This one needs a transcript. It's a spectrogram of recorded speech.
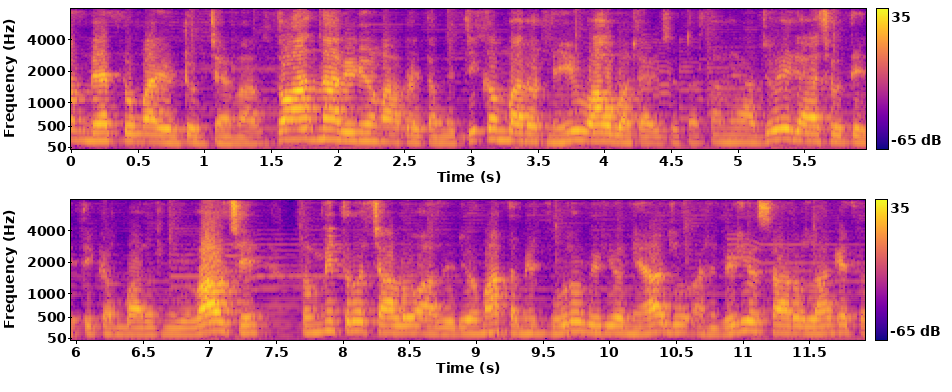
Welcome back to my YouTube channel. તો આજના વિડીયોમાં આપણે તમને તિકમબારોટની વાવ બતાવીશું. તો તમે આ જોઈ રહ્યા છો તે તિકમબારોટની વાવ છે. તો મિત્રો, ચાલો આ વિડીયોમાં તમે પૂરો વીડિયો નિહાળજો અને વીડિયો સારો લાગે તો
